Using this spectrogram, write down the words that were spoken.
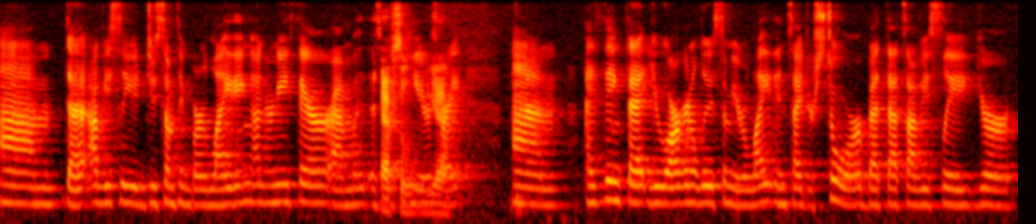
Um, that obviously you do something for lighting underneath there, um, with- with Absolutely, heaters, yeah. right? Um, I think that you are going to lose some of your light inside your store, but that's obviously your,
